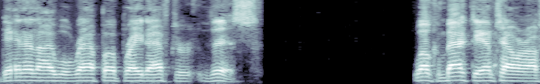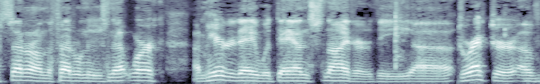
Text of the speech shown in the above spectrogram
Dan and I will wrap up right after this. Welcome back to Amtower Off Center on the Federal News Network. I'm here today with Dan Snyder, the uh, Director of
